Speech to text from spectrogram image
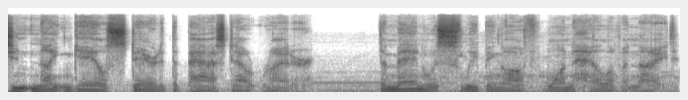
Agent Nightingale stared at the passed out rider. The man was sleeping off one hell of a night.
